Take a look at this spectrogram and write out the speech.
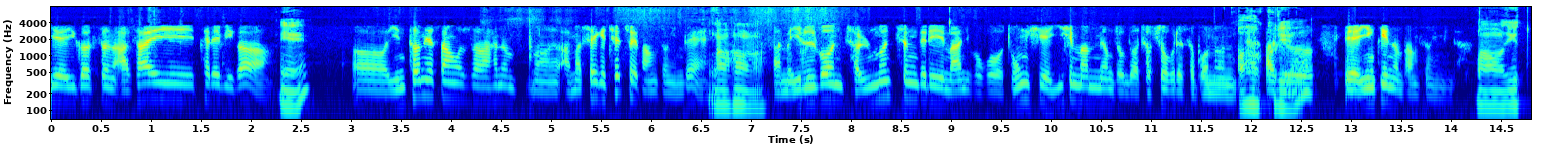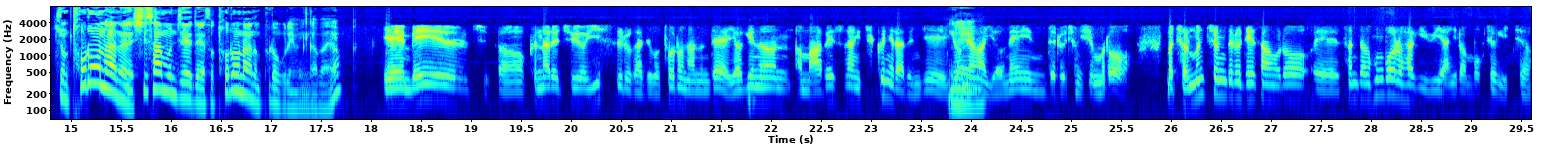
예, 이것은 아사히 테레비가 예. 어, 인터넷상으로서 하는 어, 아마 세계 최초의 방송인데 아하. 아마 일본 젊은 층들이 많이 보고 동시에 20만 명 정도가 접속을 해서 보는 아, 그래요? 아주 예, 인기 있는 방송입니다. 어, 이게 좀 토론하는 시사 문제에 대해서 토론하는 프로그램인가 봐요. 예, 매일 주- 어, 그날의 주요 이슈를 가지고 토론하는데 여기는 아마 아베 수상의 측근이라든지 네. 유명한 연예인들을 중심으로 뭐 젊은 층들을 대상으로 예, 선전 홍보를 하기 위한 이런 목적이 있죠.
